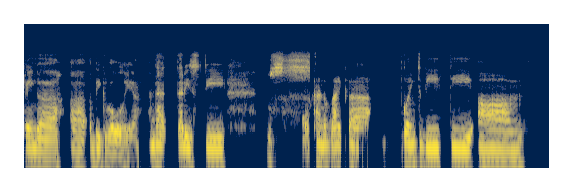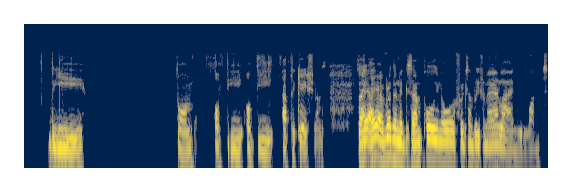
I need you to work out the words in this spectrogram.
playing a, a, a big role here, and that that is the kind of like uh, going to be the um, the tone of the of the applications. So I, I have read an example. You know, for example, if an airline would want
